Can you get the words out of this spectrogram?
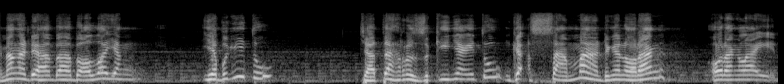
Memang ada hamba-hamba Allah yang ya begitu jatah rezekinya itu nggak sama dengan orang orang lain.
